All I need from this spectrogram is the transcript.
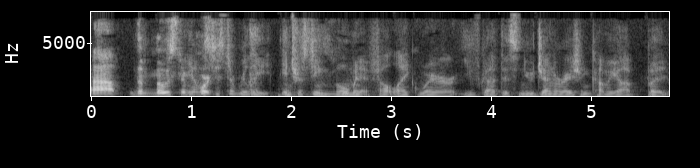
Um, the most Yeah, it was important. just a really interesting moment. It felt like where you've got this new generation coming up, but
